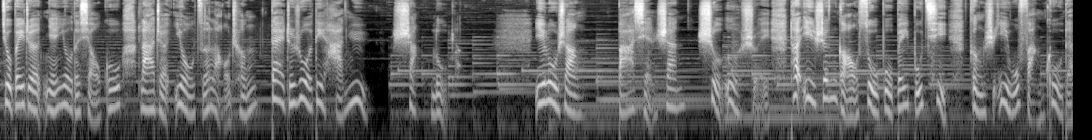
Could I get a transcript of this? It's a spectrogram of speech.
就背着年幼的小姑，拉着幼子老成，带着弱弟韩愈上路了。一路上，拔险山，涉恶水，他一身缟素，不卑不弃，更是义无反顾地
